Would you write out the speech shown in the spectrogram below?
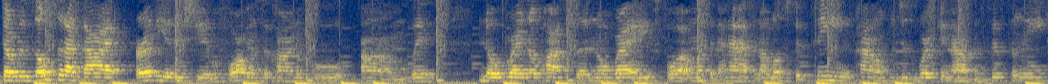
the results that I got earlier this year before I went to carnival um, with no bread, no pasta, no rice for a month and a half, and I lost 15 pounds with just working out consistently.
